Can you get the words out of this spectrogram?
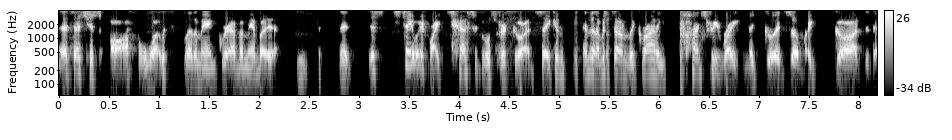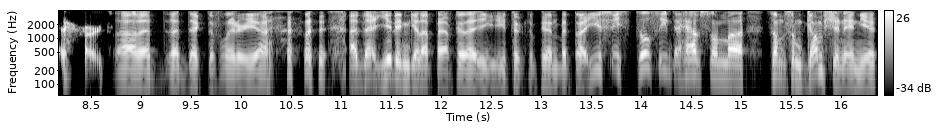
That, that's just awful. What, let a man grab a man, but that, just stay away from my testicles for God's sake. And, and then I was down on the ground. He punched me right in the goods. Oh my God, did that hurt? Oh, that that dick deflator, yeah. Uh, that you didn't get up after that. You, you took the pin, but uh, you see, still seem to have some uh, some some gumption in you.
